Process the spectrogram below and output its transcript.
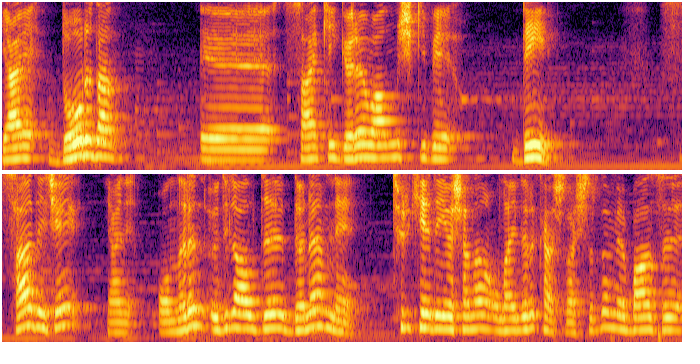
yani doğrudan e, sanki görev almış gibi değil. Sadece yani onların ödül aldığı dönemle Türkiye'de yaşanan olayları karşılaştırdım ve bazı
